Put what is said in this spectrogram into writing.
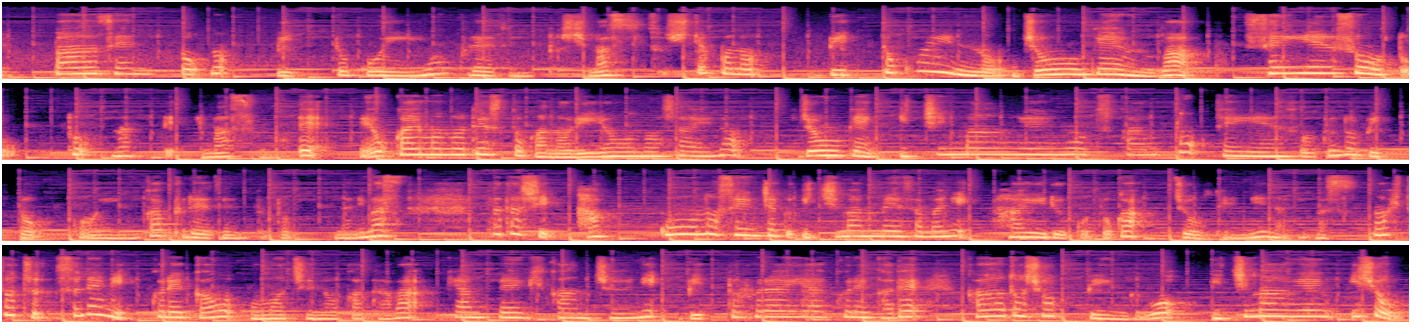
10%のビットコインをプレゼントします。そしてこのビットコインの上限は1000円相当となっていますので、お買い物ですとかの利用の際の上限1万円を使うと1000円相当のビットコインがプレゼントとなります。ただし、発行の先着1万名様に入ることが条件になります。もう一つ、すでにクレカをお持ちの方は、キャンペーン期間中にビットフライヤークレカでカードショッピングを1万円以上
